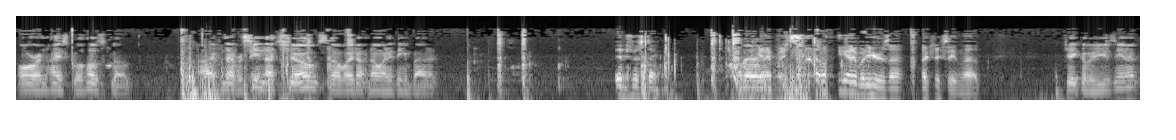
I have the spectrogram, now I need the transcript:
Ouran High School Host Club. I've never seen that show, so I don't know anything about it. Interesting. I don't think anybody's- I don't think anybody here has actually seen that. Jacob, are you seeing it?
